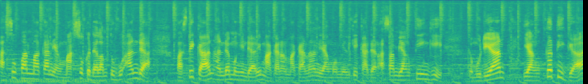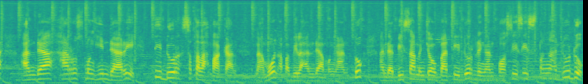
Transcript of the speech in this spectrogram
asupan makan yang masuk ke dalam tubuh Anda. Pastikan Anda menghindari makanan-makanan yang memiliki kadar asam yang tinggi. Kemudian yang ketiga, Anda harus menghindari tidur setelah makan. Namun apabila Anda mengantuk, Anda bisa mencoba tidur dengan posisi setengah duduk.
